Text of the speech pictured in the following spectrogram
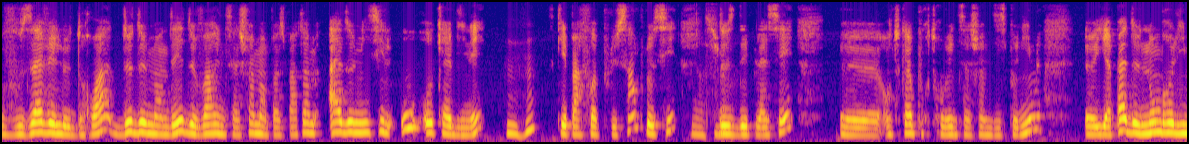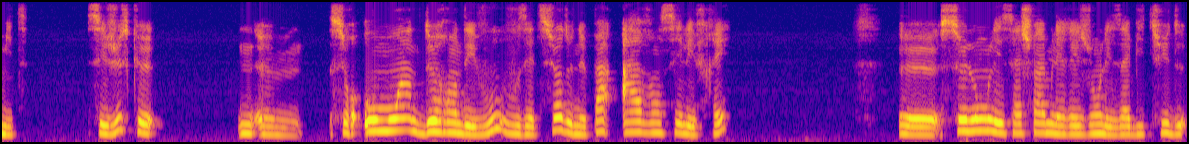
vous avez le droit de demander de voir une sage-femme en postpartum à domicile ou au cabinet, mhm. ce qui est parfois plus simple aussi de se déplacer, euh, en tout cas pour trouver une sage-femme disponible. Il euh, n'y a pas de nombre limite. C'est juste que euh, sur au moins deux rendez-vous, vous êtes sûr de ne pas avancer les frais? selon les sages-femmes, les régions, les habitudes,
